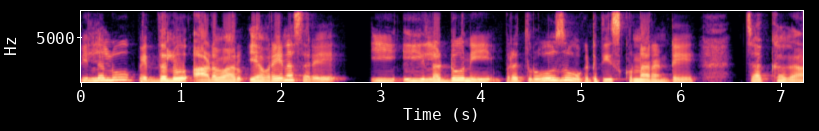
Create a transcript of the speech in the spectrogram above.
పిల్లలు పెద్దలు ఆడవారు ఎవరైనా సరే ఈ ఈ లడ్డూని ప్రతిరోజు ఒకటి తీసుకున్నారంటే చక్కగా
